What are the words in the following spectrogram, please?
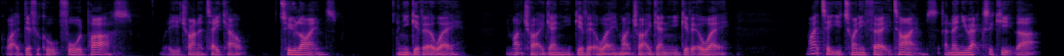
quite a difficult forward pass where you're trying to take out two lines and you give it away you might try it again, and you give it away. You might try it again and you give it away. It might take you 20, 30 times and then you execute that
